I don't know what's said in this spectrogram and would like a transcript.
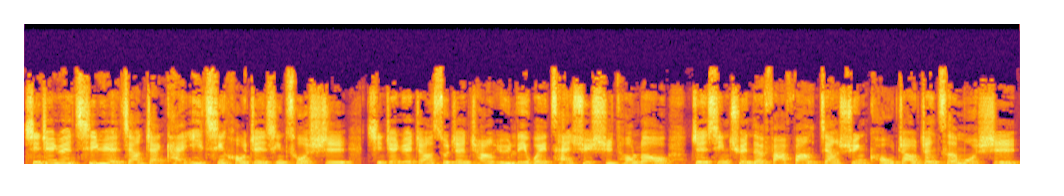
行政院七月将展开疫情后振兴措施。行政院长苏贞昌与立委参叙时透露，振兴券的发放将循口罩政策模式。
